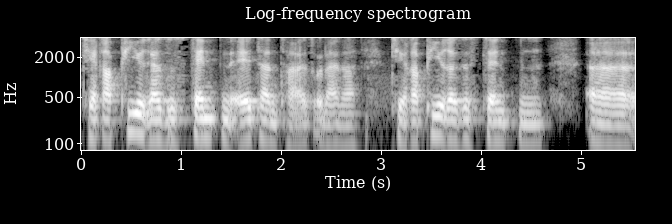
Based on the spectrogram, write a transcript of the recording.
therapieresistenten Elternteils oder einer therapieresistenten äh,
